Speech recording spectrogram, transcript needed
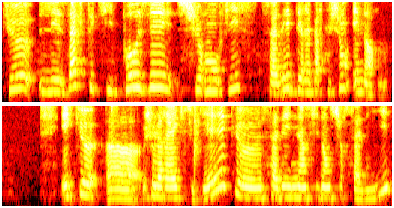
que les actes qui posaient sur mon fils, ça avait des répercussions énormes. Et que euh, je leur ai expliqué que ça avait une incidence sur sa vie,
